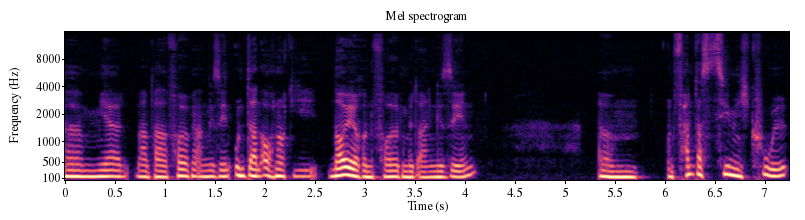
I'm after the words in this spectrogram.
äh, mir mal ein paar Folgen angesehen und dann auch noch die neueren Folgen mit angesehen. Ähm, und fand das ziemlich cool.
